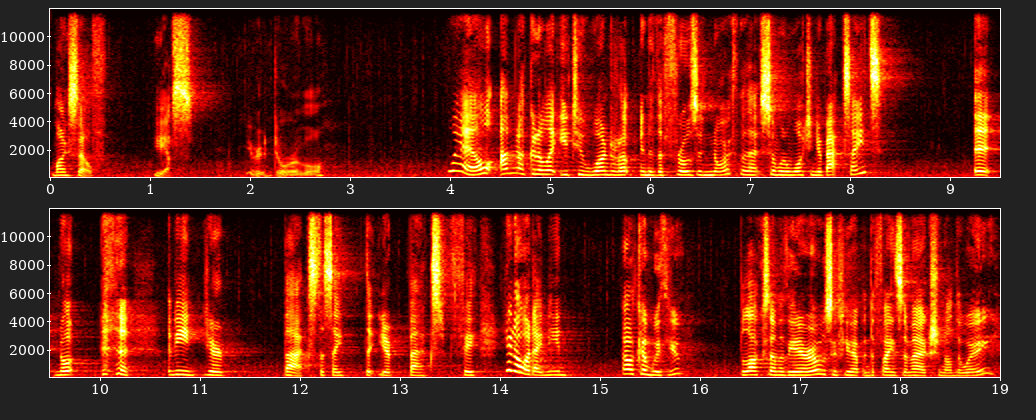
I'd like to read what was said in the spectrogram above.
myself. Yes. You're adorable. Well, I'm not gonna let you two wander up into the frozen north without someone watching your backsides. Uh, not. I mean, your backs, the side that your backs face. You know what I mean. I'll come with you. Block some of the arrows if you happen to find some action on the way.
